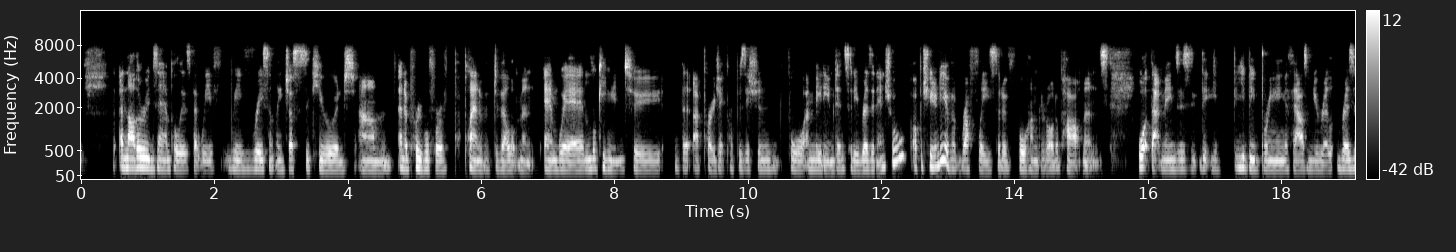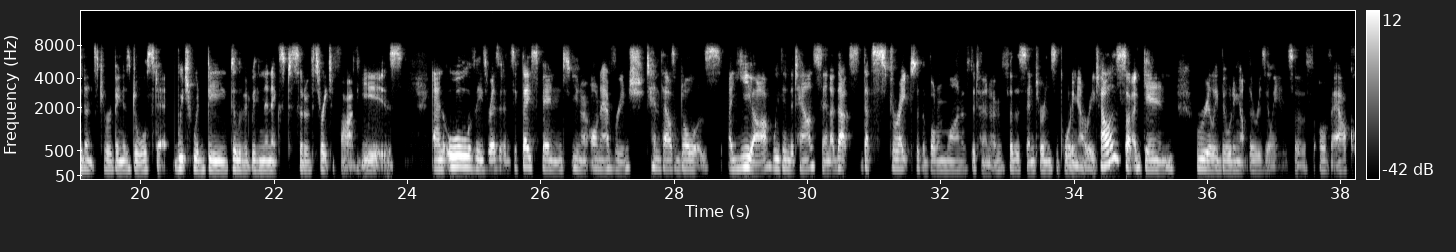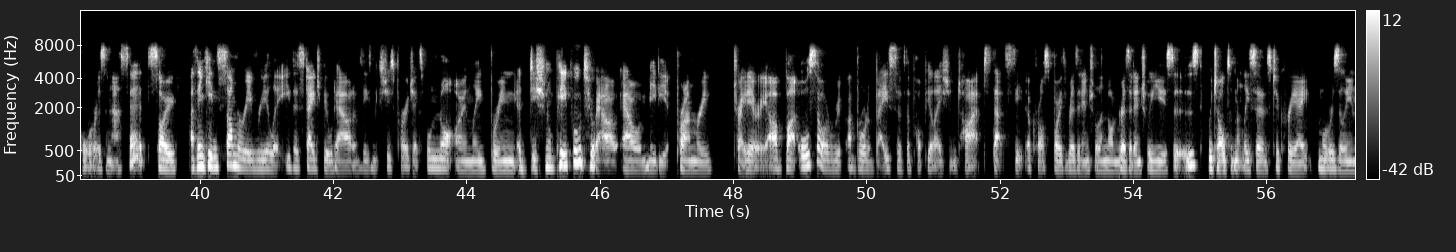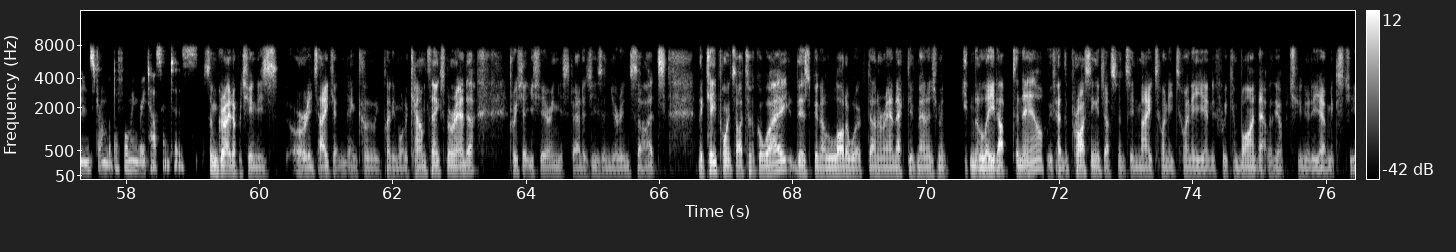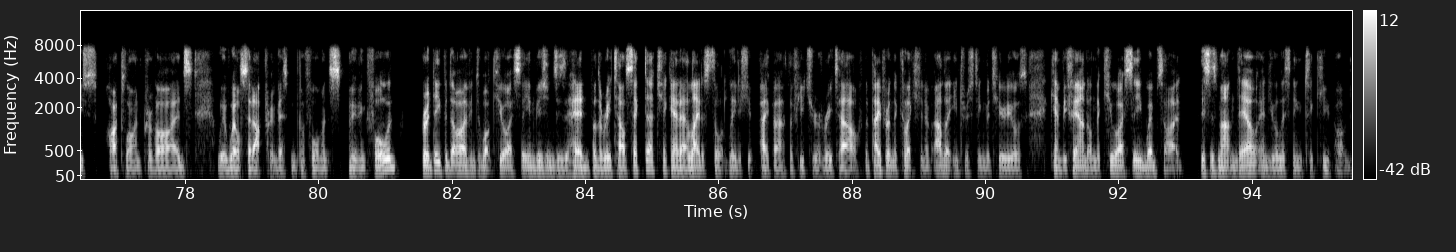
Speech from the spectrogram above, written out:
another example is that we've we've recently just secured um, an approval for a plan of development, and we're looking into the, a project proposition for a medium density residential opportunity of roughly sort of 400 odd apartments. What that means is that you you'd be bringing a thousand new re- residents to Robina's doorstep, which would be delivered within the next sort of three to five years. And all of these residents, if they spend, you know, on average $10,000 a year within the town centre, that's that's straight to the bottom line of the turnover for the centre and supporting our retailers. So again, really building up the resilience of, of our core as an asset. So I think in summary, really, the stage build out of these mixed use projects will not only bring additional people to our, our immediate primary trade area, but also a, a, broader base of the population types that sit across both residential and non residential uses, which ultimately serves to create more resilient and stronger performing retail centres. Some great opportunities already taken and clearly plenty more to come. Thanks, Miranda. Appreciate you sharing your strategies and your insights. The key points I took away there's been a lot of work done around active management in the lead up to now. We've had the pricing adjustments in May 2020, and if we combine that with the opportunity our mixed use pipeline provides, we're well set up for investment performance moving forward. For a deeper dive into what QIC envisions is ahead for the retail sector, check out our latest thought leadership paper, The Future of Retail. The paper and the collection of other interesting materials can be found on the QIC website. This is Martin Dowl, and you're listening to QPod.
